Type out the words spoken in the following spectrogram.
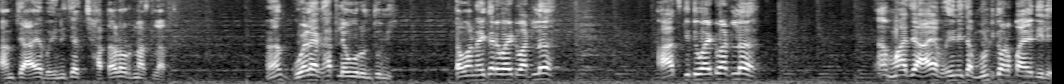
आमच्या आया बहिणीच्या छाताडावर नाचलात. हा गोळ्या घातल्यावरून तुम्ही. तवा नाही करे वाईट वाटलं? आज किती वाईट वाटलं? माझ्या आया बहिणीच्या मुंडक्यावर पाय दिले.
